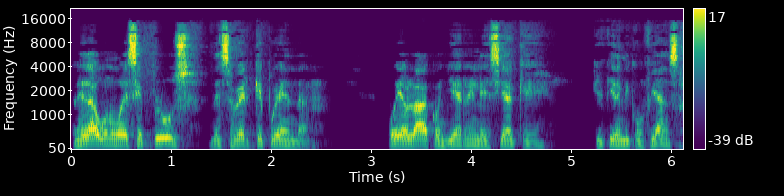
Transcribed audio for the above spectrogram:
le da a uno ese plus de saber qué pueden dar. Hoy hablaba con Jerry y le decía que, él tiene mi confianza,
